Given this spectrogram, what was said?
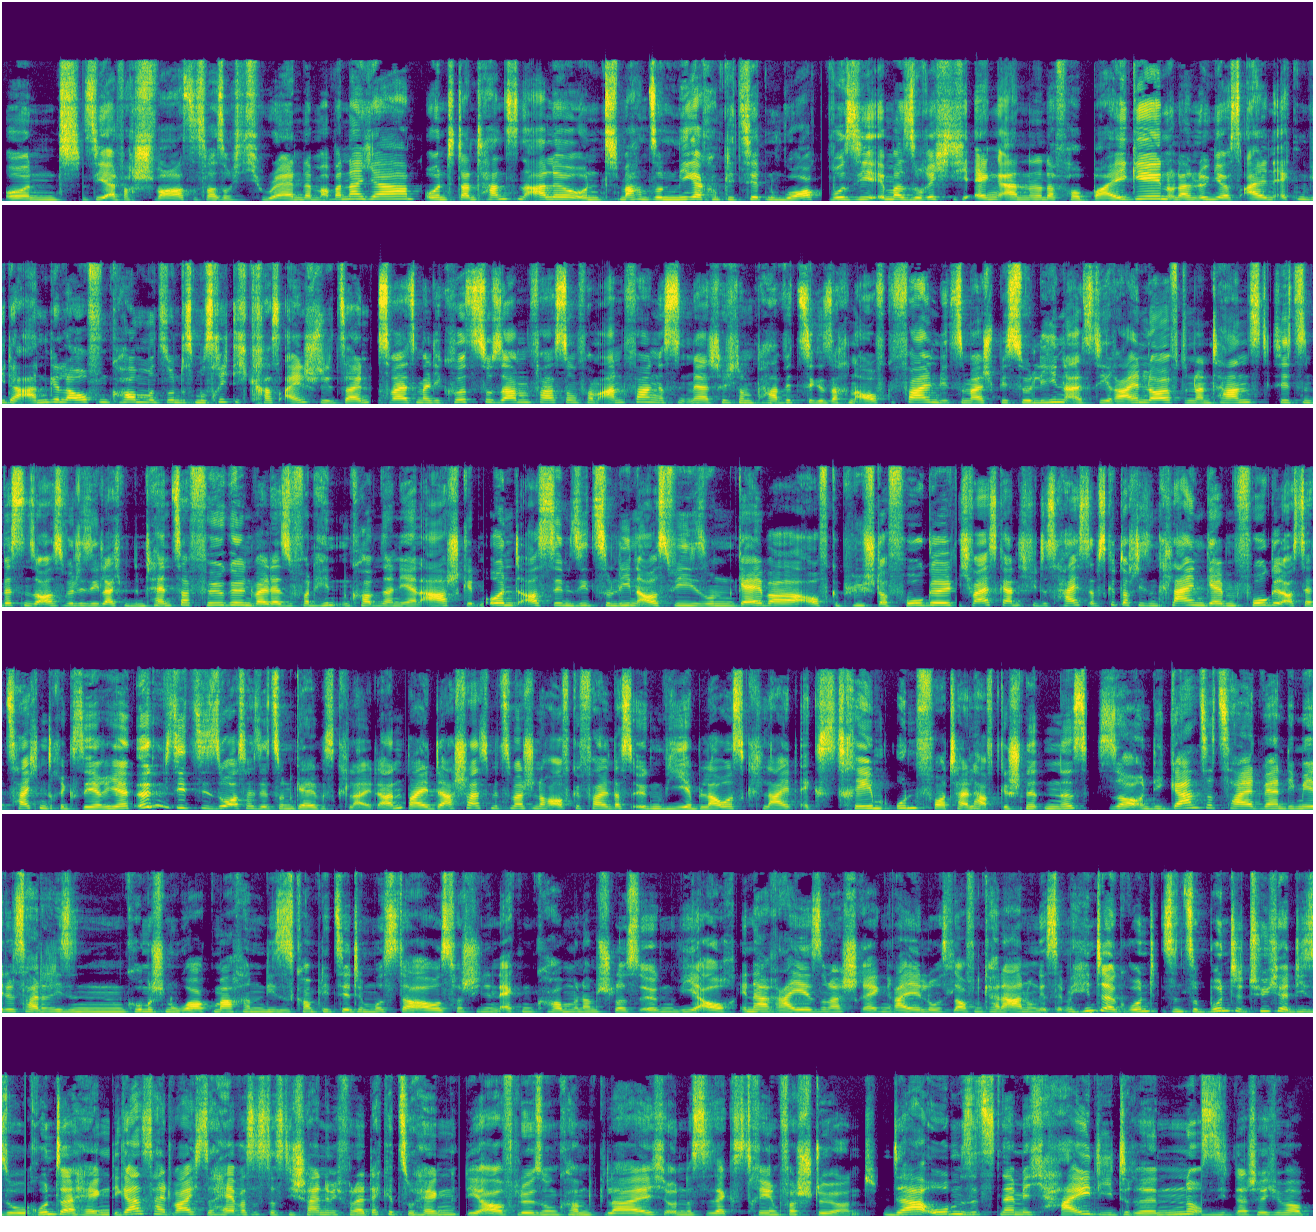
und sie einfach schwarz. Das war so richtig random, aber naja. Und dann tanzen alle und machen so einen mega komplizierten Walk, wo sie immer so richtig eng aneinander vorbeigehen und dann irgendwie aus allen Ecken wieder angelaufen kommen und so. Und das muss richtig krass einstudiert sein. Das war jetzt mal die Kurzzusammenfassung vom Anfang. Es sind mir natürlich noch ein paar witzige Sachen aufgefallen, wie zum Beispiel Solin, als die reinläuft und dann tanzt, sieht es ein bisschen so aus, würde sie gleich mit dem Tänzer vögeln, weil der so von hinten kommt und an ihren Arsch geht. Und außerdem sieht Solin aus wie so ein gelber, aufgeplüschter Vogel. Ich weiß gar nicht, wie das heißt, aber es gibt auch diesen kleinen gelben Vogel aus der Zeichentrick Zeichentrickserie. Irgendwie sieht sie so aus, als hätte sie so ein gelbes Kleid an. Bei Dasha ist mir zum Beispiel noch aufgefallen, dass irgendwie ihr blaues Kleid extrem unvorteilhaft geschnitten ist. So, und die ganze Zeit, während die Mädels halt diesen komischen Walk machen, dieses komplizierte Muster aus verschiedenen Ecken kommen und am Schluss irgendwie auch in einer Reihe, so einer schrägen Reihe loslaufen, keine Ahnung, ist im Hintergrund sind so bunte Tücher, die so runterhängen. Die ganze Zeit war ich so, hä, was ist das? Die scheinen nämlich von der Decke zu hängen. Die Auflösung kommt gleich und es ist extrem verstörend. Da oben sitzt nämlich Heidi drin. Sie sieht natürlich immer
